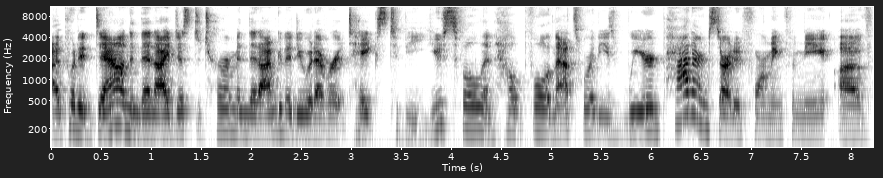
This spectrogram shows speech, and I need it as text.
I put it down and then I just determined that I'm going to do whatever it takes to be useful and helpful. And that's where these weird patterns started forming for me of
